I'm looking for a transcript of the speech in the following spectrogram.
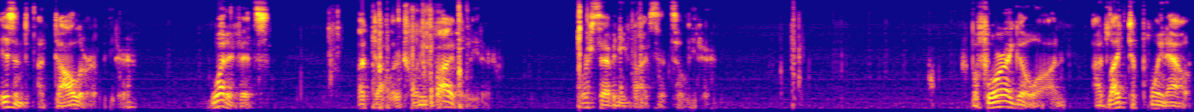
isn't a dollar a liter? What if it's a dollar twenty-five a liter? Or 75 cents a liter. Before I go on, I'd like to point out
